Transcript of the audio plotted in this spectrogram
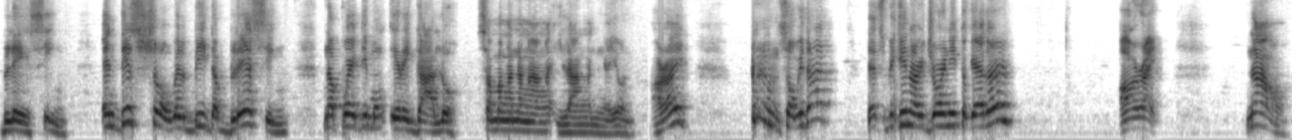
blessing. And this show will be the blessing na pwede mong iregalo sa mga nangangailangan ngayon. All right? so with that, let's begin our journey together. All right. Now,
